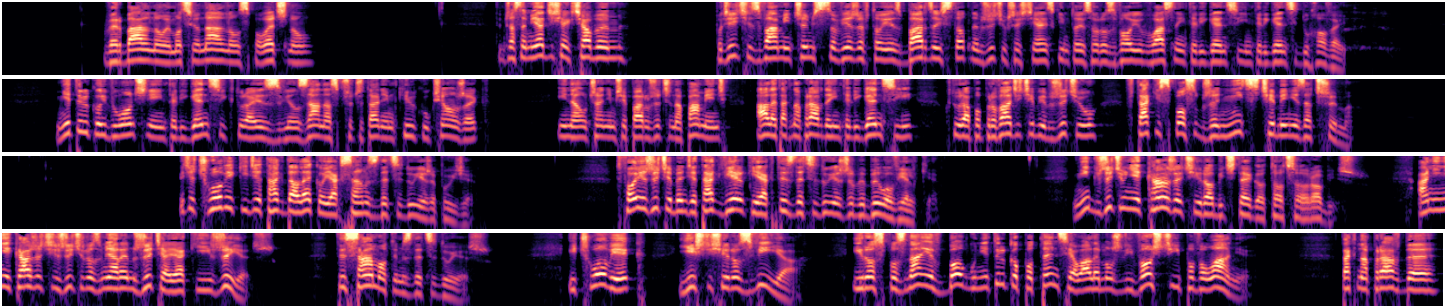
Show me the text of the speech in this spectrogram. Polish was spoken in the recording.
werbalną, emocjonalną, społeczną. Tymczasem ja dzisiaj chciałbym podzielić się z Wami czymś, co wierzę w to jest bardzo istotne w życiu chrześcijańskim, to jest o rozwoju własnej inteligencji, inteligencji duchowej. Nie tylko i wyłącznie inteligencji, która jest związana z przeczytaniem kilku książek i nauczeniem się paru rzeczy na pamięć, ale tak naprawdę inteligencji, która poprowadzi Ciebie w życiu w taki sposób, że nic Ciebie nie zatrzyma. Wiecie, człowiek idzie tak daleko, jak sam zdecyduje, że pójdzie. Twoje życie będzie tak wielkie, jak ty zdecydujesz, żeby było wielkie. Nikt w życiu nie każe ci robić tego, to co robisz. Ani nie każe ci żyć rozmiarem życia, jaki żyjesz. Ty sam o tym zdecydujesz. I człowiek, jeśli się rozwija i rozpoznaje w Bogu nie tylko potencjał, ale możliwości i powołanie, tak naprawdę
